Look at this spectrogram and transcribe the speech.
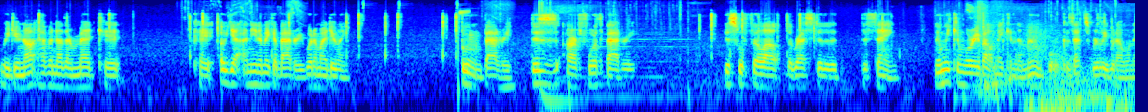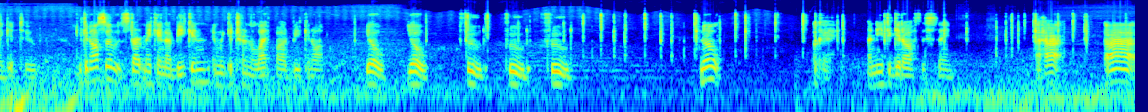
We do not have another med kit. Okay. Oh yeah, I need to make a battery. What am I doing? Boom, battery. This is our fourth battery. This will fill out the rest of the, the thing. Then we can worry about making the moon pool, because that's really what I want to get to. We can also start making a beacon, and we can turn the life pod beacon off. Yo, yo, food, food, food. No. Okay, I need to get off this thing. Aha. Ah,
